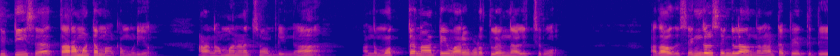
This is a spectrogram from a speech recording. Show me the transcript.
சிட்டிஸை தரமட்டமாக்க முடியும். ஆனால் நம்ம நினச்சோம் அப்படின்னா அந்த மொத்த நாட்டையும் வரைபடத்துலேருந்து அழிச்சிருவோம். அதாவது செங்கல் செங்கலாக அந்த நாட்டை பேர்த்துட்டு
